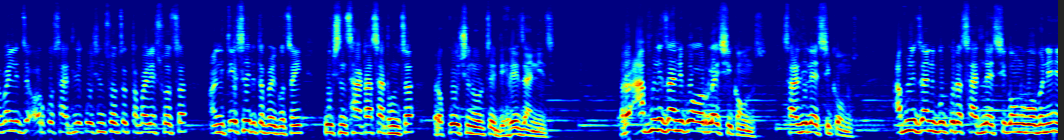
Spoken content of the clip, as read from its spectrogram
तपाईँले चाहिँ अर्को साथीले क्वेसन सोध्छ तपाईँले सोध्छ अनि त्यसरी तपाईँको चाहिँ क्वेसन साटासाट हुन्छ र क्वेसनहरू चाहिँ धेरै जानिन्छ। र आफूले जानेको अरूलाई सिकाउनुहोस् साथीलाई सिकाउनुहोस्। आफूले जानेको कुरा साथीलाई सिकाउनु भयो भने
